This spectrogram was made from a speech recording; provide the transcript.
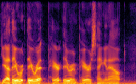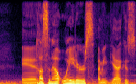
Yeah, they were they were at Par- they were in Paris hanging out, and Cussing out waiters. I mean, yeah, because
